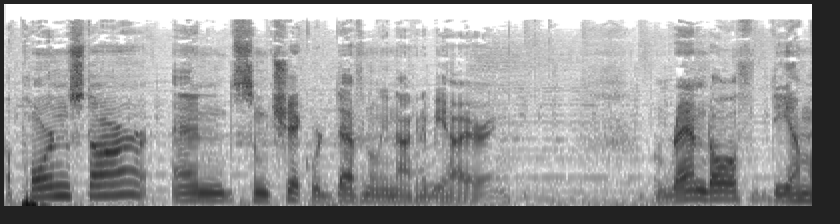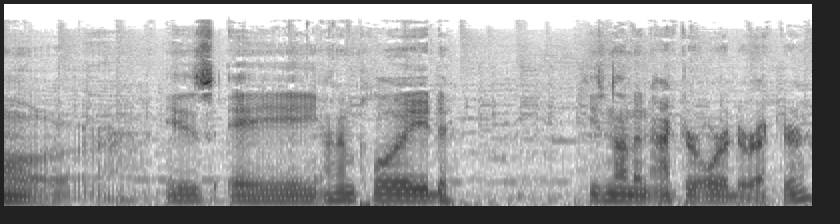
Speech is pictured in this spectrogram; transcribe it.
a porn star, and some chick we're definitely not going to be hiring. Randolph D'Amour is a unemployed. He's not an actor or a director,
